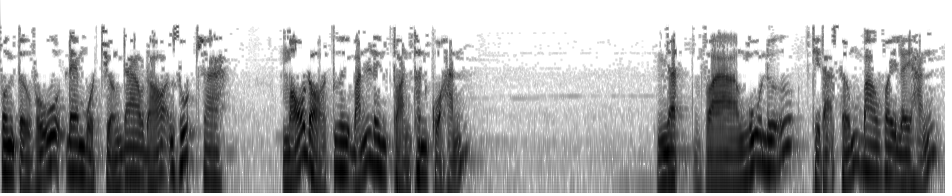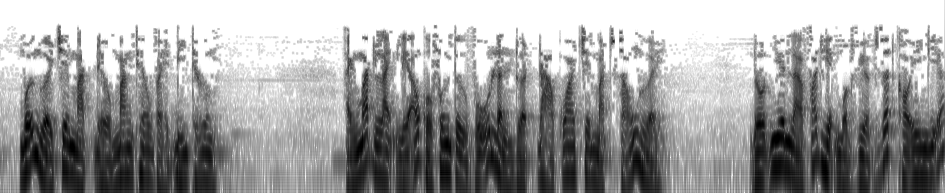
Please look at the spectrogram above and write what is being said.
Phương Tử Vũ đem một trường đao đó rút ra, máu đỏ tươi bắn lên toàn thân của hắn. Nhật và ngũ nữ thì đã sớm bao vây lấy hắn, mỗi người trên mặt đều mang theo vẻ bi thương. Ánh mắt lạnh lẽo của Phương Tử Vũ lần lượt đảo qua trên mặt sáu người. Đột nhiên là phát hiện một việc rất có ý nghĩa.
